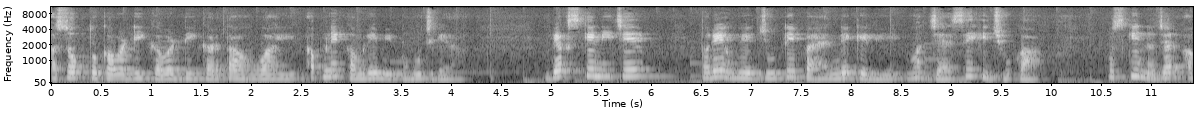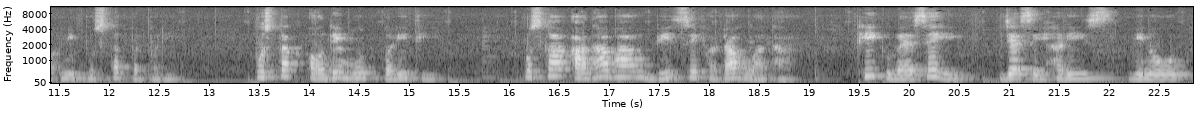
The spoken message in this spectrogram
अशोक तो कबड्डी कबड्डी करता हुआ ही अपने कमरे में पहुँच गया। डेस्क के नीचे पड़े हुए जूते पहनने के लिए वह जैसे ही झुका, उसकी नज़र अपनी पुस्तक पर पड़ी। पुस्तक औधे मुँह पड़ी थी। उसका आधा भाग बीच से फटा हुआ था। ठीक वैसे ही, जैसे हरीश, विनोद,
